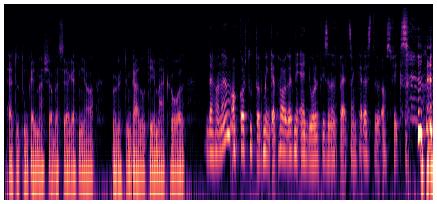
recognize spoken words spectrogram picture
el tudtunk egymással beszélgetni a mögöttünk álló témákról, de ha nem, akkor tudtok minket hallgatni 1 óra 15 percen keresztül, az fix. Igen,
